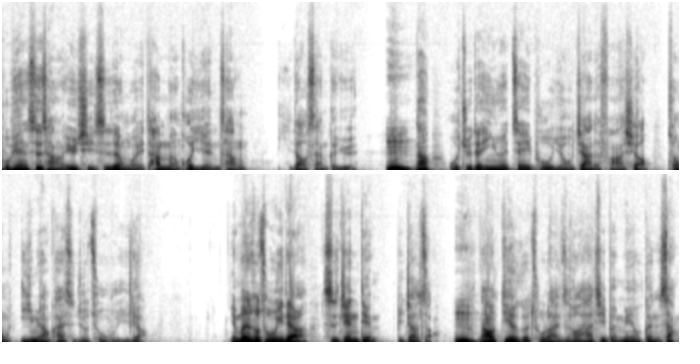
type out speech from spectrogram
普遍市场的预期是认为他们会延长一到三个月。嗯，那我觉得因为这一波油价的发酵，从疫苗开始就出乎意料，也不能说出乎意料了，时间点比较早。嗯，然后第二个出来之后，它基本面又跟上。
